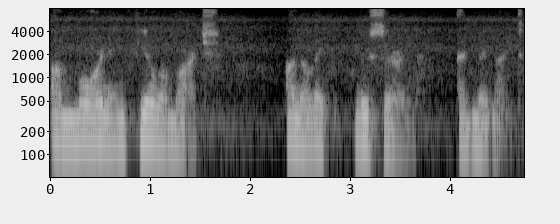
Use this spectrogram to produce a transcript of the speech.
a mourning funeral march on the Lake Lucerne at midnight.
